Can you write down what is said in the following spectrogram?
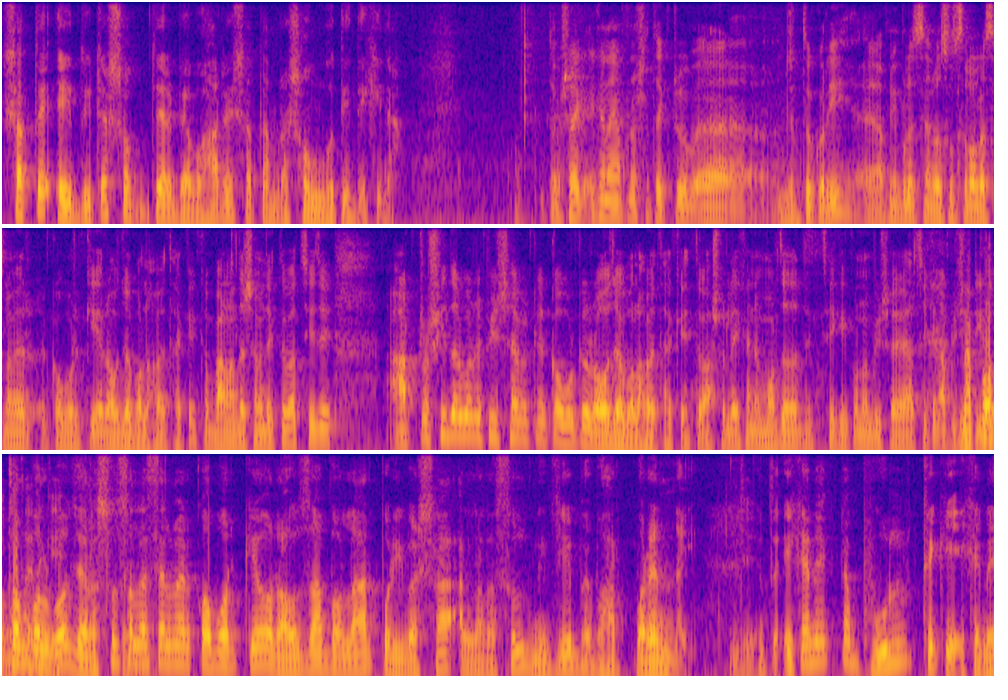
সাথে এই দুইটা শব্দের ব্যবহারের সাথে আমরা সঙ্গতি দেখি না। তবে শাহেখ এখানে আপনার সাথে একটু যুক্ত করি। আপনি বলেছেন রসুল সাল্লাহ আসলামের কবরকে রওজা বলা হয়ে থাকে। বাংলাদেশে আমি দেখতে পাচ্ছি যে আটরশি দরবারের পীর সাহেবের কবরকে রওজা বলা হয়ে থাকে। তো আসলে এখানে মর্যাদা দিক থেকে কোনো বিষয় আছে কিনা? আপনি প্রথম বলব যে রসুল সাল্লাহ সাল্লামের কবরকেও রওজা বলার পরিভাষা আল্লাহ রসুল নিজে ব্যবহার করেন নাই। কিন্তু এখানে একটা ভুল থেকে এখানে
